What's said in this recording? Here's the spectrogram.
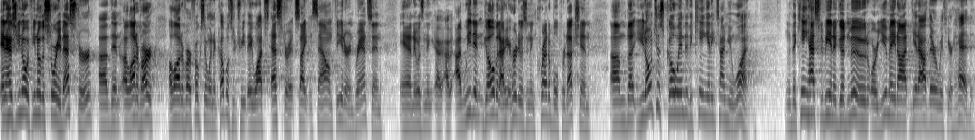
And as you know, if you know the story of Esther, uh, then a lot of our a lot of our folks that went to couples retreat, they watched Esther at Sight and Sound Theater in Branson, and it was an, I, I, we didn't go, but I heard it was an incredible production. Um, but you don't just go into the king anytime you want. The king has to be in a good mood, or you may not get out there with your head.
